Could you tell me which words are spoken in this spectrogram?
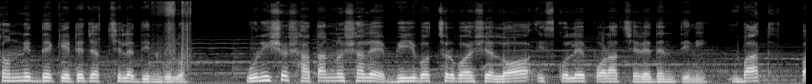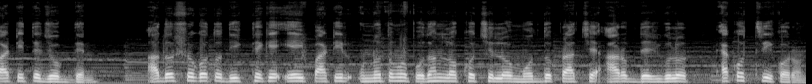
সান্নিধ্যে কেটে যাচ্ছিল দিনগুলো। উনিশশো সাতান্ন সালে বিশ বছর বয়সে ল স্কুলে পড়া ছেড়ে দেন তিনি। বাথ পার্টিতে যোগ দেন। আদর্শগত দিক থেকে এই পার্টির অন্যতম প্রধান লক্ষ্য ছিল মধ্যপ্রাচ্যে আরব দেশগুলোর একত্রীকরণ।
